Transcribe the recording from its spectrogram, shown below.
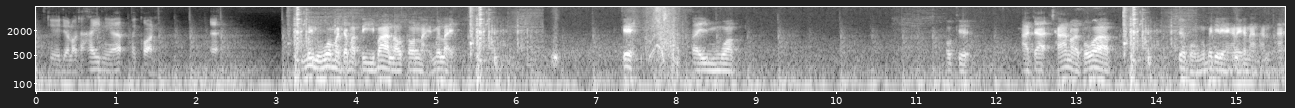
โอเค เดี๋ยวเราจะให้เนื้อไปก่อนนะไม่รู้ว่ามันจะมาตีบ้านเราตอนไหนเมื่อไหร่โอเคใส่หมวกโอเค อาจจะช้าหน่อยเพราะว่าเสื้อผมก็ไม่ได้แรงอะไรขนาดนั้นอะ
